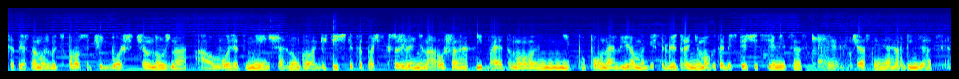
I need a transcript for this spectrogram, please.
Соответственно, может быть, спроса чуть больше, чем нужно, а ввозят меньше. Ну, логистические цепочки, к сожалению, нарушены, и поэтому не полные объемы дистрибьютора не могут обеспечить все медицинские частные организации.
